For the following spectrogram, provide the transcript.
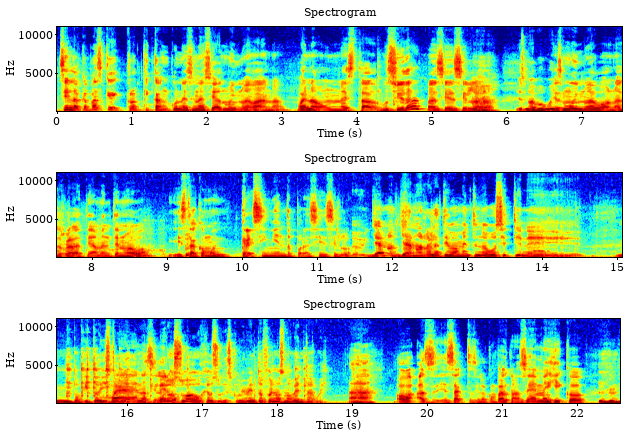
Sí, lo que pasa es que creo que Cancún es una ciudad muy nueva, ¿no? Bueno, un estado, pues, ciudad, por así decirlo. Ajá, es nuevo, güey. Es muy nuevo, ¿no? Es relativamente nuevo y está como en crecimiento, por así decirlo. Ya no, ya no es relativamente nuevo, sí tiene un poquito de historia. Bueno, si pero su auge o su descubrimiento fue en los 90, güey. Ajá. O, as- exacto, si lo comparas con la Ciudad de México, Ujú.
